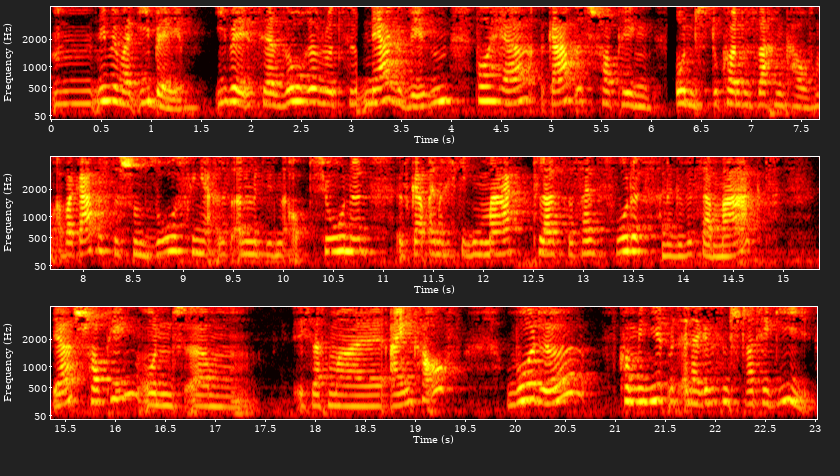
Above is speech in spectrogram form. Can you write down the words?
mm, nehmen wir mal eBay. eBay ist ja so revolutionär gewesen. Vorher gab es Shopping und du konntest Sachen kaufen. Aber gab es das schon so? Es fing ja alles an mit diesen Auktionen. Es gab einen richtigen Marktplatz. Das heißt, es wurde ein gewisser Markt, ja, Shopping und, ähm, ich sag mal, Einkauf wurde kombiniert mit einer gewissen Strategie.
